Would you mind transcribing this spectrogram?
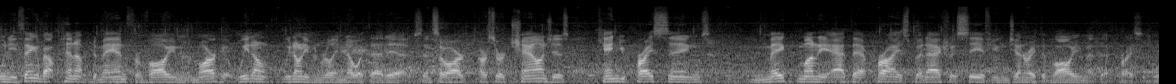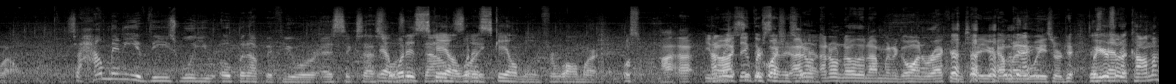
when you think about pent up demand for volume in the market, we don't we don't even really know what that is. And so our, our sort of challenge is, can you price things, make money at that price, but actually see if you can generate the volume at that price as well. So how many of these will you open up if you are as successful? yeah, as what it is scale? What like? does scale mean for Walmart? Well, s- I, I- you How know, I think the supercenters question. I don't. have? I don't know that I'm going to go on record and tell you how Okay. many we sort of. Does but it here's have what, a comma?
